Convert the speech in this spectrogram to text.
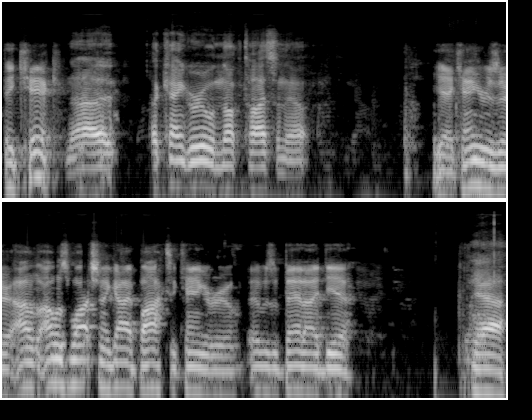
They kick. No, a kangaroo will knock Tyson out. Yeah, kangaroos are. I, I was watching a guy box a kangaroo. It was a bad idea Yeah.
